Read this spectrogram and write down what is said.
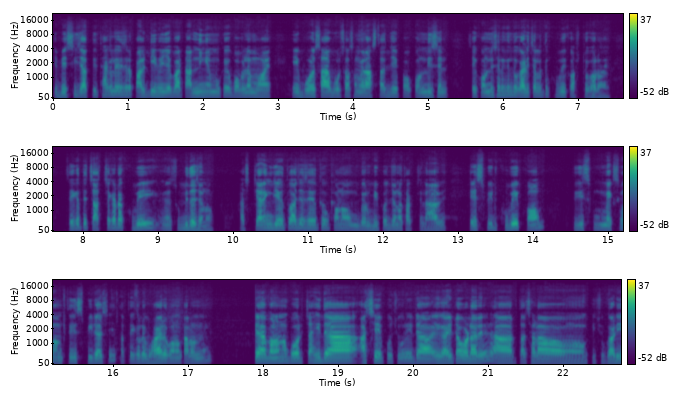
যে বেশি যাত্রী থাকলে সেটা পাল্টি হয়ে যায় বা টার্নিংয়ের মুখে প্রবলেম হয়। এই বর্ষা, বর্ষার সময় রাস্তার যে কন্ডিশন সেই কন্ডিশনে কিন্তু গাড়ি চালাতে খুবই কষ্টকর হয়। সেক্ষেত্রে চার চাকাটা খুবই সুবিধাজনক। আর স্টিয়ারিং যেহেতু আছে, সেহেতু কোনো বিপজ্জনক থাকছে না। আর এর স্পিড খুবই কম, তিরিশ ম্যাক্সিমাম তিরিশ স্পিড আছে, তাতে করে ভয়ের কোনো কারণ নেই। এটা বানানোর পর চাহিদা আছে প্রচুর, এটা এই গাড়িটা অর্ডারের আর তাছাড়া কিছু গাড়ি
